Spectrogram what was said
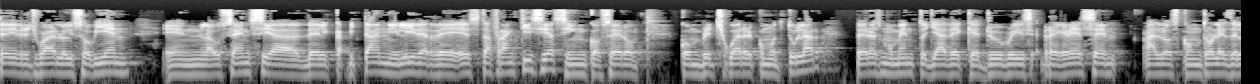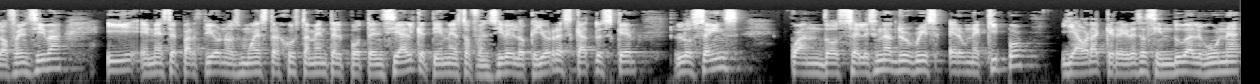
Teddy Bridgewater lo hizo bien en la ausencia del capitán y líder de esta franquicia, 5-0 con Bridgewater como titular, pero es momento ya de que Drew Brees regrese a los controles de la ofensiva y en este partido nos muestra justamente el potencial que tiene esta ofensiva y lo que yo rescato es que los Saints cuando se lesiona Drew Brees era un equipo y ahora que regresa sin duda alguna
